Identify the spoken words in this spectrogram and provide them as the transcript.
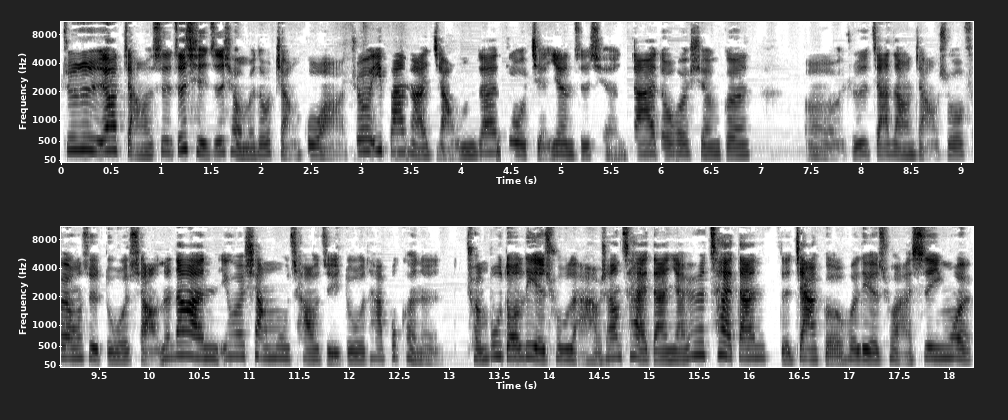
就是要讲的是，这其实之前我们都讲过啊。就一般来讲，我们在做检验之前，大家都会先跟呃，就是家长讲说费用是多少。那当然，因为项目超级多，它不可能全部都列出来，好像菜单一样。因为菜单的价格会列出来，是因为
